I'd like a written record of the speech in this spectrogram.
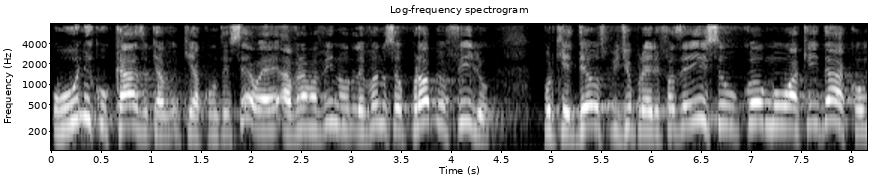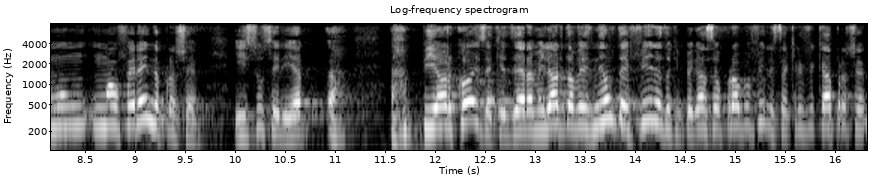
O único caso que, que aconteceu é Avraham Avinu levando seu próprio filho porque Deus pediu para ele fazer isso como Akeidá, como um, uma oferenda para Hashem. Isso seria a, a, pior coisa, quer dizer, era melhor talvez não ter filho do que pegar seu próprio filho e sacrificar para Hashem.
